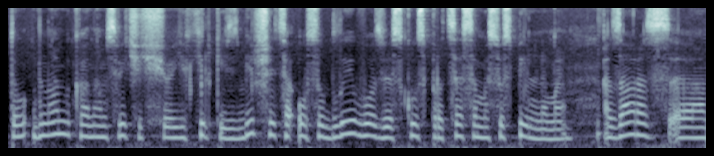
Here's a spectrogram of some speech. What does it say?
То динаміка нам свідчить, що їх кількість збільшується, особливо в зв'язку з процесами суспільними. А зараз е,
